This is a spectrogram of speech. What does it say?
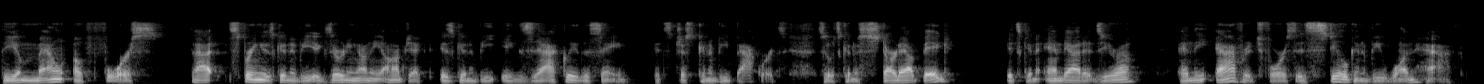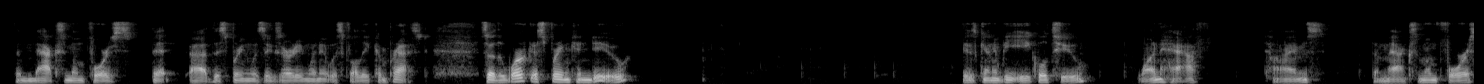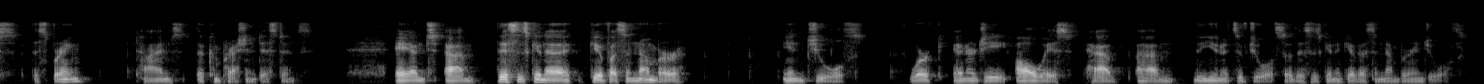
the amount of force that spring is going to be exerting on the object is going to be exactly the same. It's just going to be backwards. So it's going to start out big, it's going to end out at zero, and the average force is still going to be one half the maximum force that uh, the spring was exerting when it was fully compressed. So the work a spring can do is going to be equal to 1 half times the maximum force of the spring times the compression distance. And um, this is going to give us a number in joules. Work, energy always have um, the units of joules. So this is going to give us a number in joules.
